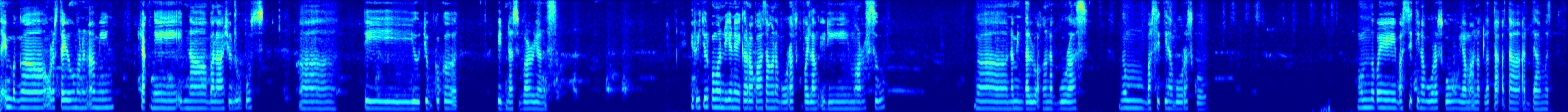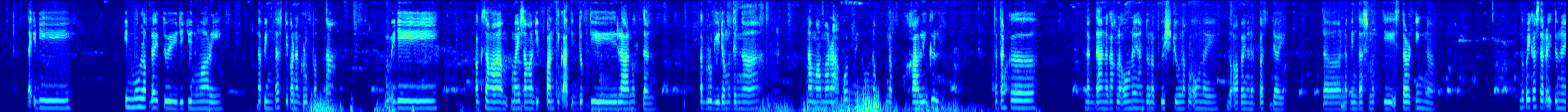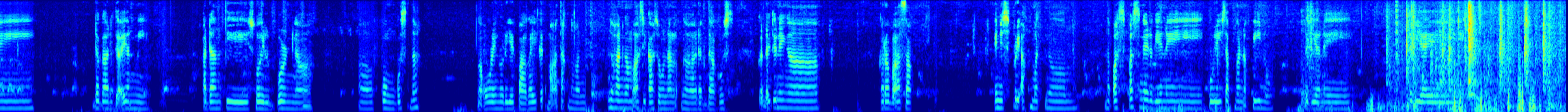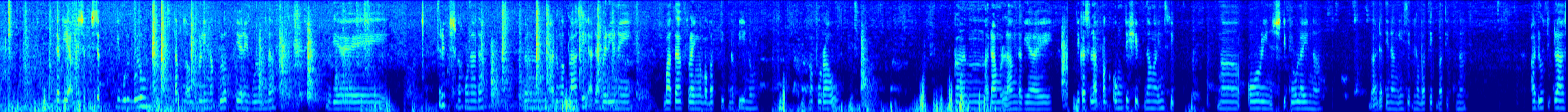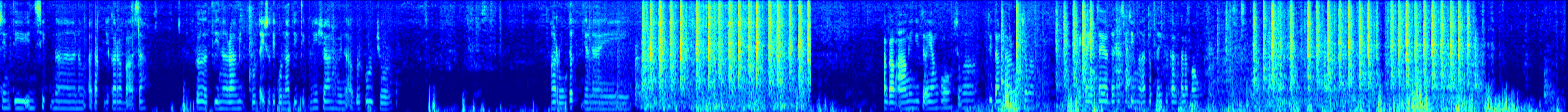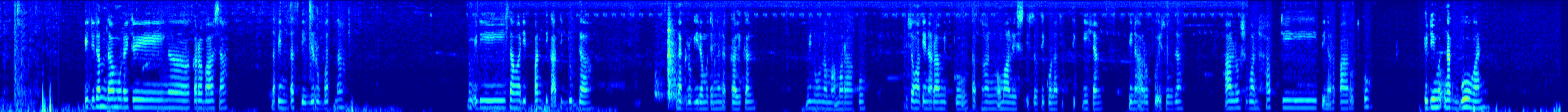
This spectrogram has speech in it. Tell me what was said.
Na mga oras tayo manan amin. Yak ni Idna Balasyo Lupus. ah di YouTube ko ka Idna's Variants. I-feature ko man din ay karapasang naburas ko pa lang idi Marso. Nga namintalo ang nagburas. Ngam basit tinaburas ko. Ngam no pa'y basit tinaburas ko. Yaman at lata at ah, addamat. Ta idi inmulak da ito di January. Napintas di pa nagrupat na. Ngam idi pag sa may sanga di pantik at di lanot dan. Agrugi da mo din nga namamarakon. Mino nag, nagkaligol. Tatang ka nagdaan nagaklaunay hanto nag-question naklaunay no apay nga nagpasday ta napintas mat ti starting na. No pay kasara ito nay dagari ka ayan mi. Adanti soil borne nga ah, fungus na. Nga oray no riya pagay kat maatak nahan nahan nga maasikaso na nga dagdagos. Kada ito ni nga karabasak inispray akmat nga napaspas nga dagyan ay kulisap nga na pino dagyan ay dagyan ay dagyan ay isip-isip ibulbulong tap na ang paling nakulot yan ay bulong da trips nga kuna da. Kung ano nga klase, ada rin ay butterfly nga babatik na pino. Mapuraw. Kan ada mo lang nagyay. Di ka sila pag ong ship na nga insik nga orange ti kulay na. Nga dati nang insik nga batik-batik na. Ado ti klasen ti insik na nang atak di karabasa. Ka tinaramid ko ta iso ti ko nati technician na agriculture. Arudat yan ay agang angin dito ayang ko sa mga tital sa mga tayo-tayo dahil sa mga atot tayo kakalabaw. Ididamdamo na ito nga karabasa. Napintas, di girubat na. Nung idi sa nga di panti ka tigdugda. Nagrugi na mo nga nagkalikal. Minuna mamara ko. Iso nga tinaramit ko, tatahan nga umalis. Iso ti ko natin technician. Pinarot ko isuda. Halos one half di pinarparot ko. Idi nagbungan.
